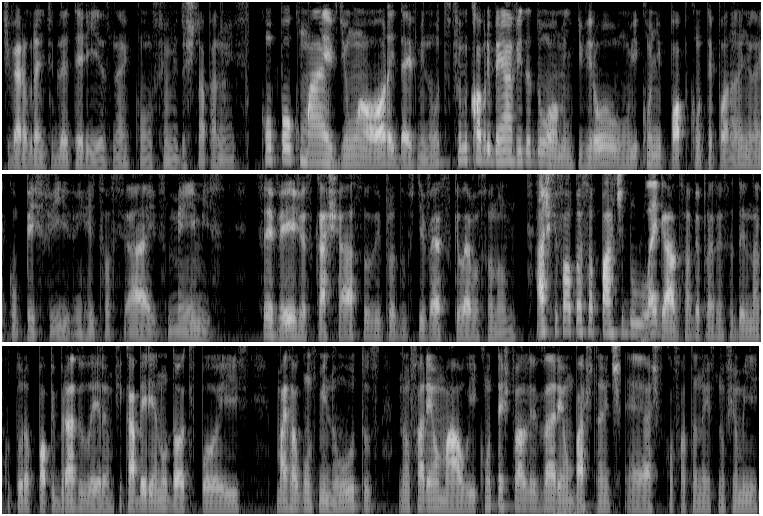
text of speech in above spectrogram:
tiveram grandes bilheterias, né, com os filmes dos Trapalhões. Com pouco mais de uma hora e dez minutos, o filme cobre bem a vida do homem, que virou um ícone pop contemporâneo, né, com perfis em redes sociais, memes, cervejas, cachaças e produtos diversos que levam seu nome. Acho que faltou essa parte do legado, sabe, a presença dele na cultura pop brasileira, que caberia no doc, pois mais alguns minutos não fariam mal e contextualizariam bastante. É, acho que ficou faltando isso no filme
